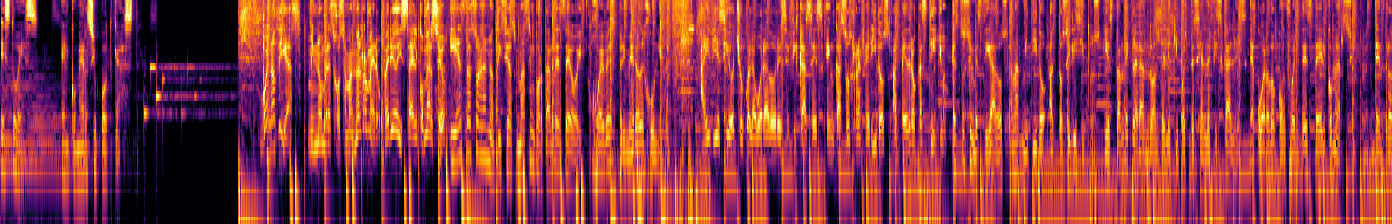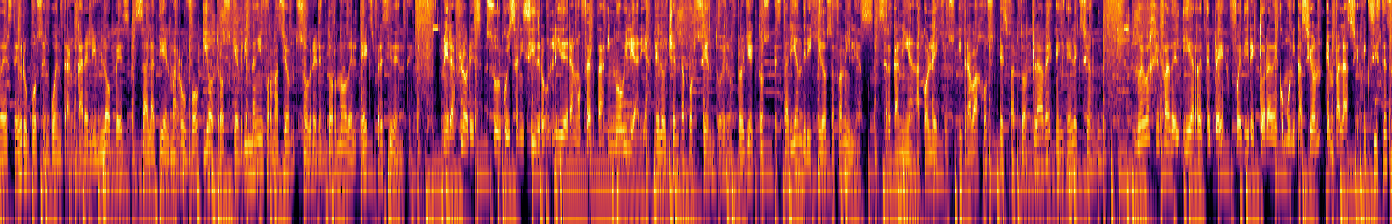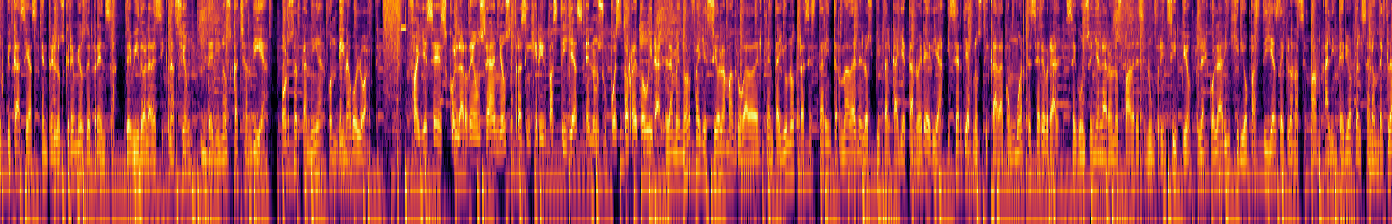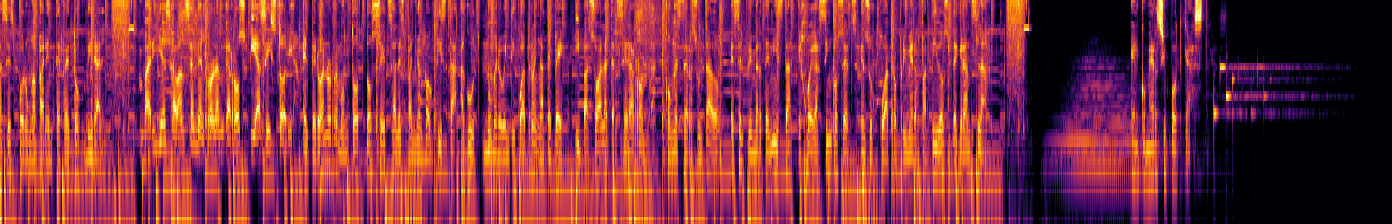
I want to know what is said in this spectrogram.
Esto es El Comercio Podcast. Buenos días, mi nombre es José Manuel Romero, periodista del Comercio, y estas son las noticias más importantes de hoy, jueves primero de junio. Hay 18 colaboradores eficaces en casos referidos a Pedro Castillo. Estos investigados han admitido actos ilícitos y están declarando ante el equipo especial de fiscales, de acuerdo con fuentes del comercio. Dentro de este grupo se encuentran Karelim López, Salatiel Marrufo y otros que brindan información sobre el entorno del expresidente. Miraflores, Surco y San Isidro lideran oferta inmobiliaria. El 80% de los proyectos estarían dirigidos a familias. Cercanía a colegios y trabajos es factor clave en elección nueva jefa del IRTP fue directora de comunicación en Palacio. Existen suspicacias entre los gremios de prensa debido a la designación de Ninos Cachandía por cercanía con Dina Boluarte. Fallece escolar de 11 años tras ingerir pastillas en un supuesto reto viral. La menor falleció la madrugada del 31 tras estar internada en el hospital Cayetano Heredia y ser diagnosticada con muerte cerebral. Según señalaron los padres en un principio, la escolar ingirió pastillas de clonazepam al interior del salón de clases por un aparente reto viral. Varillas avanza en el Roland Garros y hace historia. El peruano remontó dos sets al español Bautista Agut, número 24 en ATP, y pasó a la tercera ronda. Con este resultado, es el primer tenista que juega cinco sets en sus cuatro primeros partidos de Grand Slam. El Comercio Podcast.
